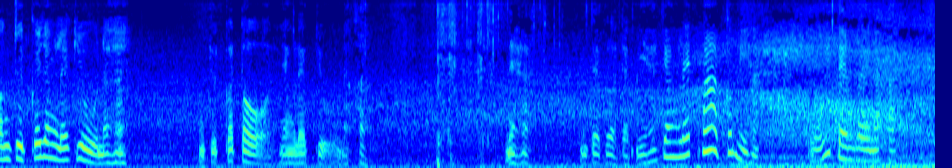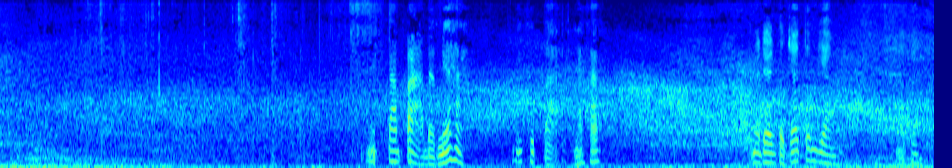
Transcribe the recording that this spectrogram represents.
บางจุดก็ยังเล็กอยู่นะคะบางจุดก็โตยังเล็กอยู่นะคะเนี่ยค่ะมันจะเกิดแบบนี้ยังเล็กมากก็มีค่ะโอ้ยเต็มเลยนะคะ ตามป่าแบบนี้ค่ะ นี่คือป่านะคะ มาเดินกับเจ้าต้มยำนะคะ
